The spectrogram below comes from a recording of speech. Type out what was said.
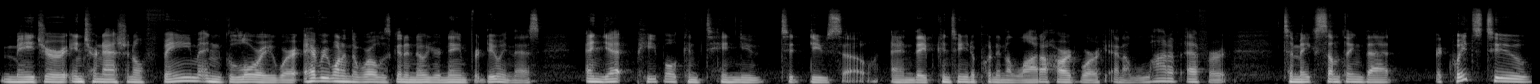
major international fame and glory where everyone in the world is going to know your name for doing this. And yet people continue to do so. And they continue to put in a lot of hard work and a lot of effort to make something that equates to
